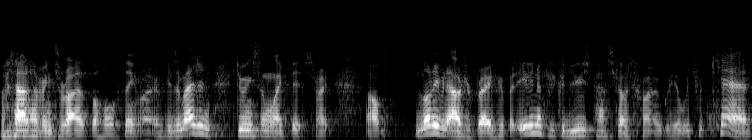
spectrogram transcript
without having to write out the whole thing, right? Because imagine doing something like this, right? Um, not even algebraically, but even if we could use Pascal's triangle here, which we can,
